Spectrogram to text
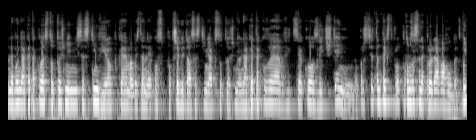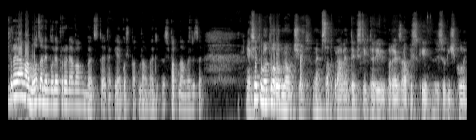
nebo nějaké takové stotožnění se s tím výrobkem, aby ten jako spotřebitel se s tím nějak stotožnil, nějaké takové víc jako zličtění. No, prostě ten text potom zase neprodává vůbec. Buď prodává moc, nebo neprodává vůbec. To je taky jako špatná, ver- špatná verze. Jak se tohleto odnaučit? Nepsat právě texty, které vypadají jak zápisky z vysoké školy?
